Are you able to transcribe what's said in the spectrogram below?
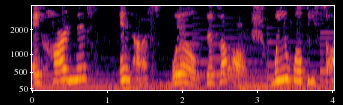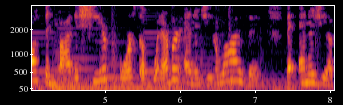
a hardness in us will dissolve. We will be softened by the sheer force of whatever energy arises the energy of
